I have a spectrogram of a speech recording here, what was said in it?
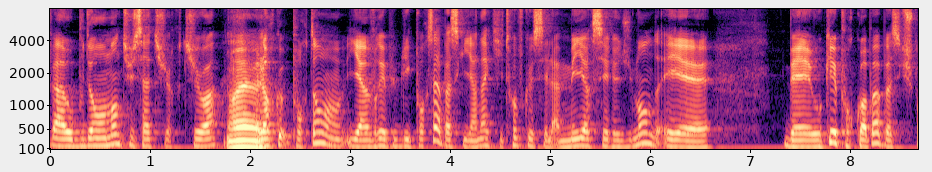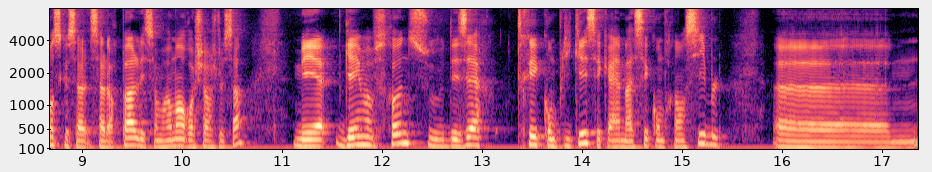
vas au bout d'un moment, tu satures, tu vois. Ouais, ouais. Alors que pourtant, il y a un vrai public pour ça, parce qu'il y en a qui trouvent que c'est la meilleure série du monde. Et euh, ben ok, pourquoi pas, parce que je pense que ça, ça leur parle, ils sont vraiment en recherche de ça. Mais euh, Game of Thrones, sous des airs très compliqués, c'est quand même assez compréhensible. Euh,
